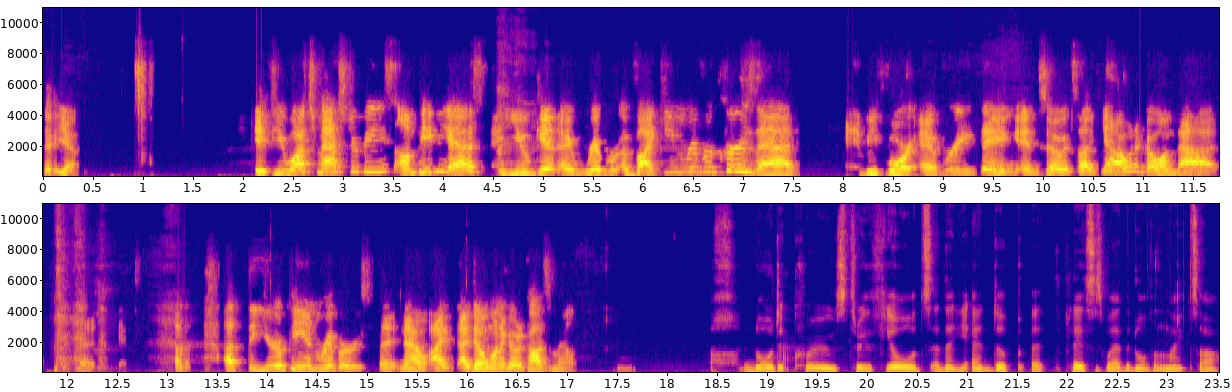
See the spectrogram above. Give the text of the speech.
But yeah. If you watch Masterpiece on PBS, you get a river a Viking River cruise ad before everything. And so it's like, yeah, I want to go on that. But, yes. up, up the European rivers. But no, I, I don't want to go to Cozumel. Nordic cruise through the fjords, and then you end up at the places where the northern lights are.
